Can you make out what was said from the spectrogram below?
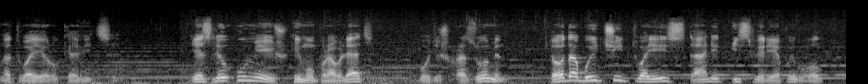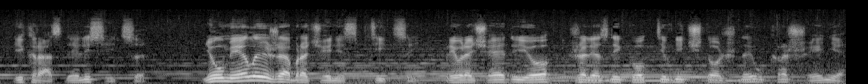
на твоей рукавице. Если умеешь им управлять, будешь разумен, то добычей твоей станет и свирепый волк, и красная лисица. Неумелое же обращение с птицей превращает ее железные когти в ничтожное украшение,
